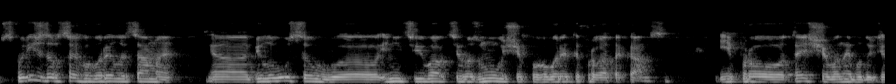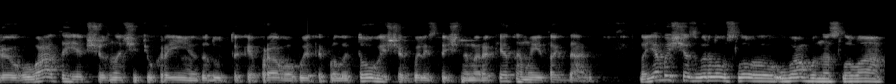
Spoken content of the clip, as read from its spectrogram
скоріш за все говорили саме Білоусов е, ініціював цю розмову, щоб поговорити про атакамси і про те, що вони будуть реагувати, якщо значить Україні дадуть таке право бити по литовищах балістичними ракетами і так далі. Ну я би ще звернув слово увагу на слова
